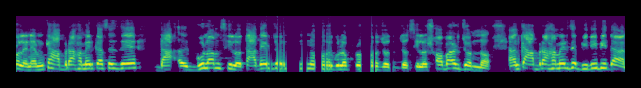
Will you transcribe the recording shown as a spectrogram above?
বলেন? এমনকি আব্রাহামের কাছে যে গোলাম ছিল তাদের জন্য ওগুলো প্রযোজ্য ছিল সবার জন্য। এমনকি আব্রাহামের যে বিধিবিধান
